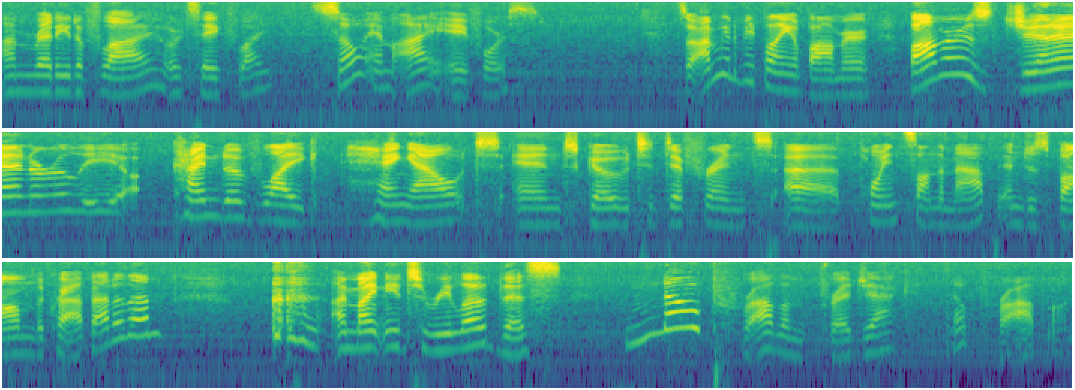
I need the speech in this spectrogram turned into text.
I'm ready to fly or take flight. So am I, A-Force. So I'm going to be playing a bomber. Bombers generally kind of like hang out and go to different uh, points on the map and just bomb the crap out of them. I might need to reload this. No problem, Fred Jack. No problem.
